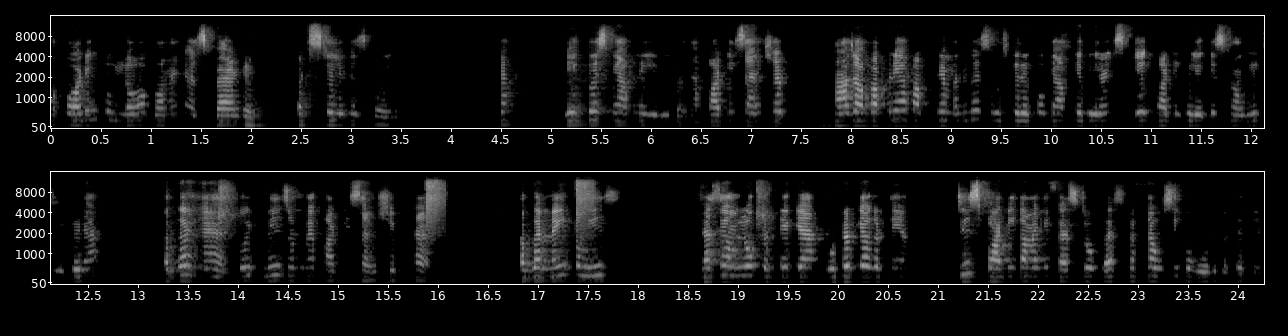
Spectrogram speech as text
according to law, government has banned it, but still it is going. एक तो इसमें आपने ये भी पढ़ना पार्टी सेंसरशिप आज आप अपने आप अपने मन में सोच के देखो कि आपके पेरेंट्स एक पार्टी को लेकर स्ट्रांगली कमिटेड है। अगर हैं तो इट मींस उनमें पार्टी सेंसरशिप है। अगर नहीं तो मींस जैसे हम लोग करते क्या वोटर क्या करते हैं? जिस पार्टी का मैनिफेस्टो बेस्ट लगता है, उसी को वोट कर देते हैं।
